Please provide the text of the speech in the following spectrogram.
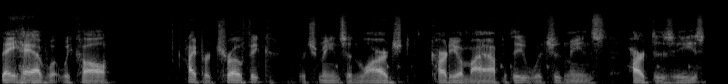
they have what we call hypertrophic, which means enlarged cardiomyopathy, which means heart disease.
